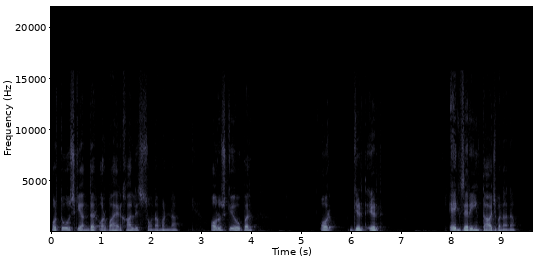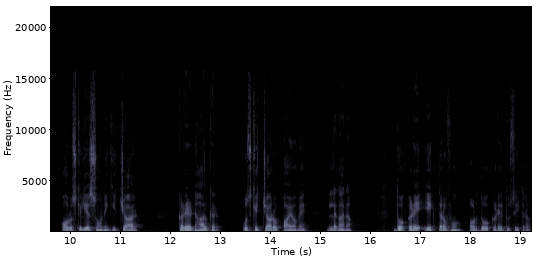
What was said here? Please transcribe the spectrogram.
اور تو اس کے اندر اور باہر خالص سونا منڈنا اور اس کے اوپر اور گرد ارد ایک زرین تاج بنانا اور اس کے لیے سونے کی چار کڑے ڈھال کر اس کے چاروں پایوں میں لگانا۔ دو کڑے ایک طرف ہوں اور دو کڑے دوسری طرف۔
